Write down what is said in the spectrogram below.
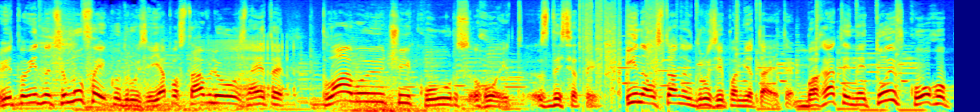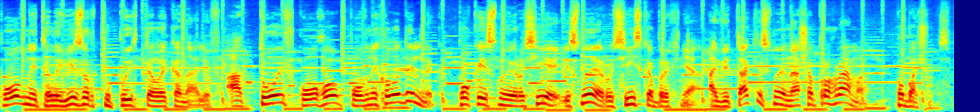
Відповідно цьому фейку, друзі, я поставлю, знаєте, плаваючий курс Гойд з 10. І наостанок, друзі, пам'ятайте, багатий не той, в кого повний телевізор тупих телеканалів, а той, в кого повний холодильник. Поки існує Росія, існує російська брехня а відтак існує наша програма. Побачимось.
